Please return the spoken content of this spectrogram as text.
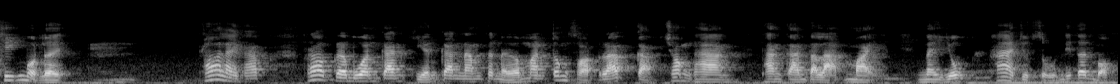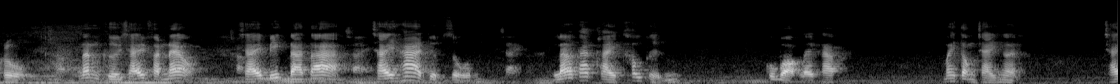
ทิ้งหมดเลยอืมเพราะอะไรครับ เพราะกระบวนการเขียนการนำเสนอมันต้องสอดรับกับช่องทางทางการตลาดใหม่ ในยุค 5.0 ที่เต้นบอกครูครับนั่นคือใช้ฟันแนลครับใช้ Big Data ใช่ใช้5.0ใช่ครับแล้วถ้าใครเข้าถึง ครูบอกเลยครับ ไม่ต้องใช้เงิน ใช้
